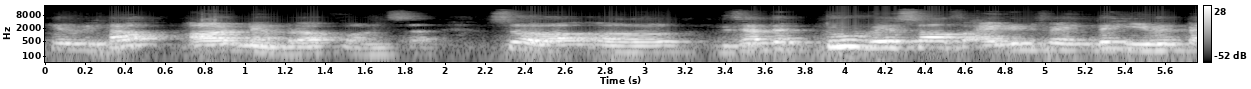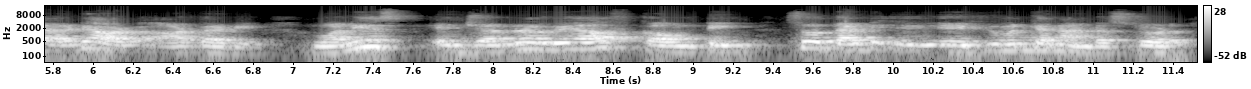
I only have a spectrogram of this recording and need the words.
Here we have odd number of ones. So uh, these are the two ways of identifying the even parity or odd parity. One is a general way of counting, so that a human can understood.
